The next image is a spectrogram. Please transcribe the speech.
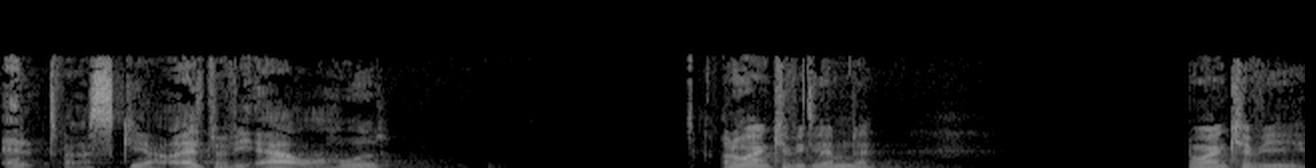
alt, hvad der sker, og alt, hvad vi er overhovedet. Og nogle gange kan vi glemme det. Nogle gange kan vi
